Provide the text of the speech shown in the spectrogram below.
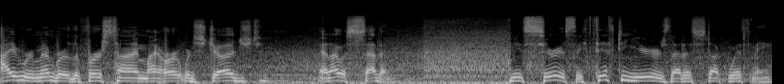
I remember the first time my art was judged, and I was seven. I mean, seriously, 50 years that has stuck with me.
